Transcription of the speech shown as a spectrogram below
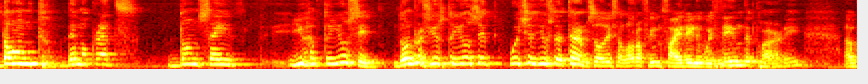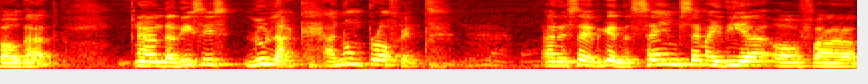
don't, Democrats, don't say you have to use it. Don't refuse to use it. We should use the term. So there's a lot of infighting within the party about that. And uh, this is LULAC, a non-profit. And I said, again, the same, same idea of uh, uh,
